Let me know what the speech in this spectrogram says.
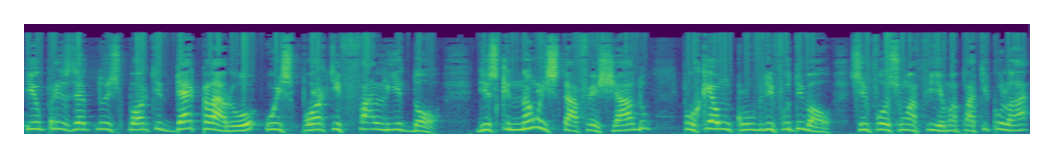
E o presidente do esporte declarou o esporte falido. Diz que não está fechado porque é um clube de futebol. Se fosse uma firma particular,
